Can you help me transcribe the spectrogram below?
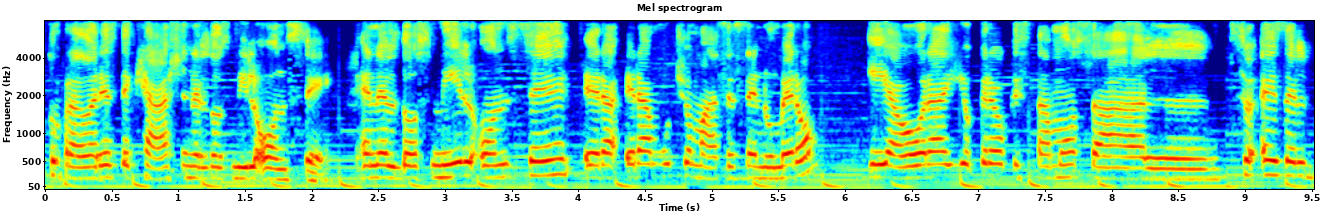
compradores de cash en el 2011. En el 2011 era, era mucho más ese número y ahora yo creo que estamos al es el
